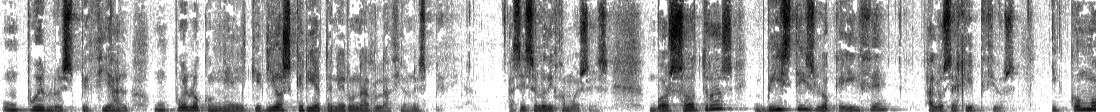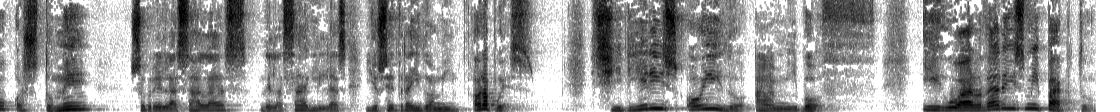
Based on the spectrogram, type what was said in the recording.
un pueblo especial, un pueblo con el que Dios quería tener una relación especial. Así se lo dijo a Moisés. Vosotros visteis lo que hice a los egipcios y cómo os tomé sobre las alas de las águilas y os he traído a mí. Ahora pues, si diereis oído a mi voz, y guardaréis mi pacto,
